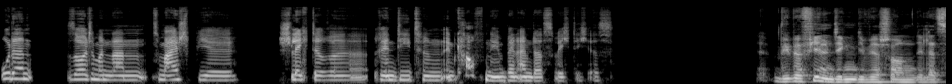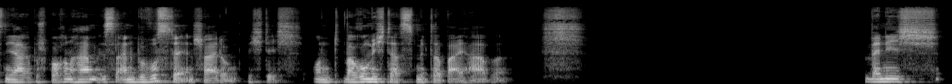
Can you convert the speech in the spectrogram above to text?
Oder sollte man dann zum Beispiel schlechtere Renditen in Kauf nehmen, wenn einem das wichtig ist? Wie bei vielen Dingen, die wir schon die letzten Jahre besprochen haben, ist eine bewusste Entscheidung wichtig und warum ich das mit dabei habe. Wenn ich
